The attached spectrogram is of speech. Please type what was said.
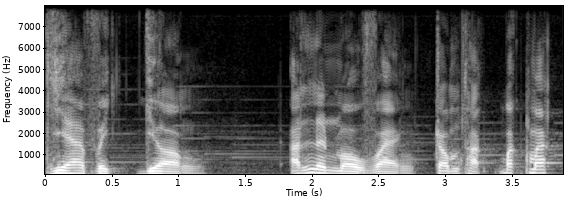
Da vịt giòn, ánh lên màu vàng trông thật bắt mắt.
